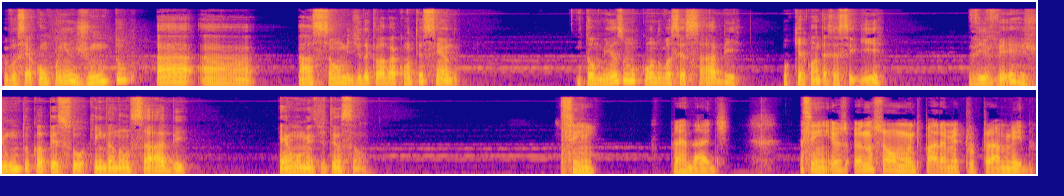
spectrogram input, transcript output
você acompanha junto a, a, a ação à medida que ela vai acontecendo. Então, mesmo quando você sabe o que acontece a seguir, viver junto com a pessoa que ainda não sabe é um momento de tensão. Sim, verdade. Assim, eu, eu não sou muito parâmetro para medo.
